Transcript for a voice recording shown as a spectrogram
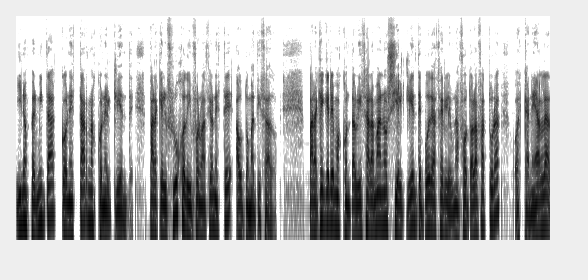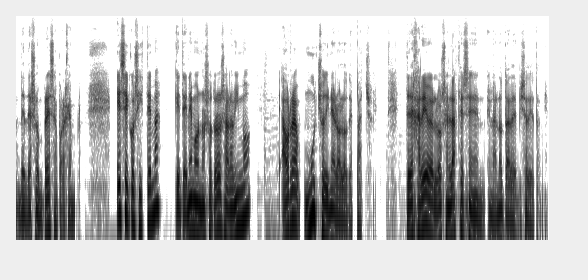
y nos permita conectarnos con el cliente para que el flujo de información esté automatizado. ¿Para qué queremos contabilizar a mano si el cliente puede hacerle una foto a la factura o escanearla desde su empresa, por ejemplo? Ese ecosistema que tenemos nosotros ahora mismo ahorra mucho dinero a los despachos. Te dejaré los enlaces en, la nota del episodio también.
